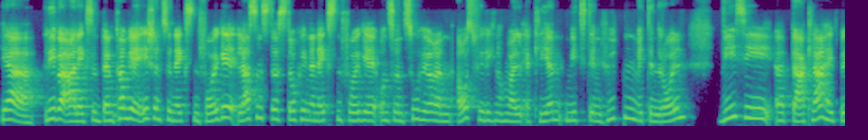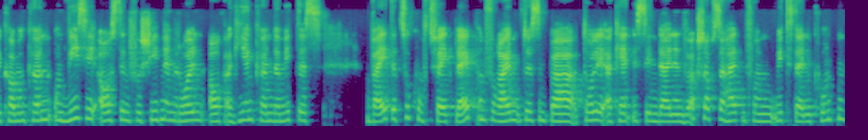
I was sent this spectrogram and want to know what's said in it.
Ja, lieber Alex, und dann kommen wir eh schon zur nächsten Folge. Lass uns das doch in der nächsten Folge unseren Zuhörern ausführlich nochmal erklären mit den Hüten, mit den Rollen, wie sie äh, da Klarheit bekommen können und wie sie aus den verschiedenen Rollen auch agieren können, damit es weiter zukunftsfähig bleibt. Und vor allem, du hast ein paar tolle Erkenntnisse in deinen Workshops erhalten von, mit deinen Kunden,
